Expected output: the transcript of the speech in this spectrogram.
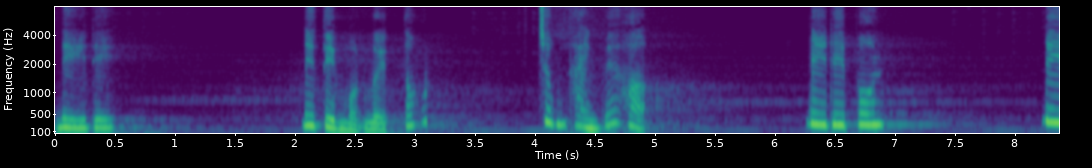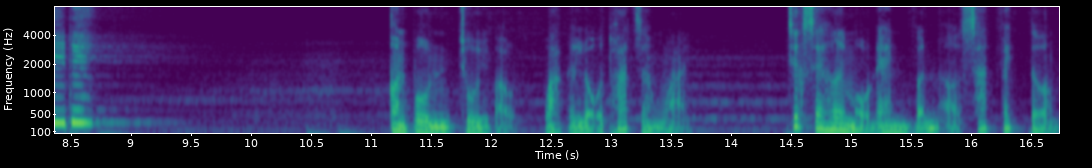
Đi đi đi tìm một người tốt, trung thành với họ. Đi đi pôn đi đi. Con pôn chui vào qua cái lỗ thoát ra ngoài. Chiếc xe hơi màu đen vẫn ở sát vách tường.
